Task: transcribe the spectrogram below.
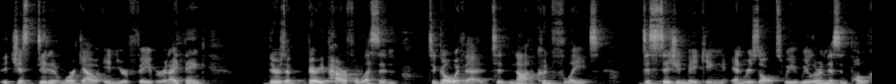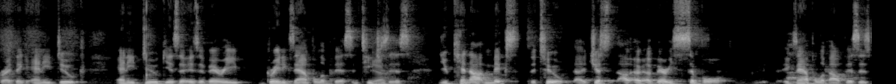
it just didn't work out in your favor. And I think there's a very powerful lesson to go with that, to not conflate decision making and results. We we learned this in poker. I think Annie Duke Annie Duke is a, is a very great example of this and teaches yeah. this. You cannot mix the two. Uh, just a, a very simple example about this is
